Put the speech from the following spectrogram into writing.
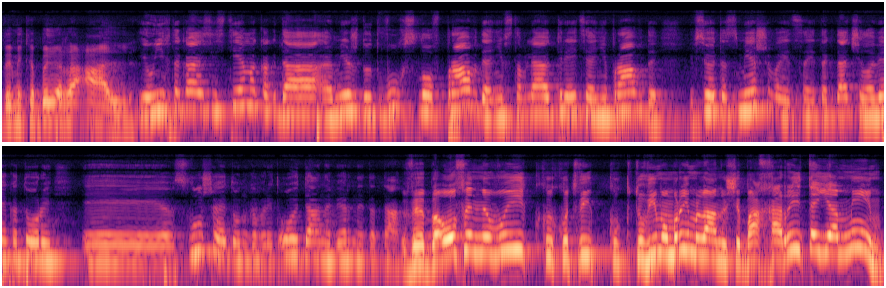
ומקבל רעל. И у них такая система, когда э, между двух слов правды они вставляют третье неправды, и все это смешивается, и тогда человек, который э, слушает, он говорит, ой, да, наверное, это так. ובאופן נבואי כותבי- כתובים אומרים לנו שבאחרית הימים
